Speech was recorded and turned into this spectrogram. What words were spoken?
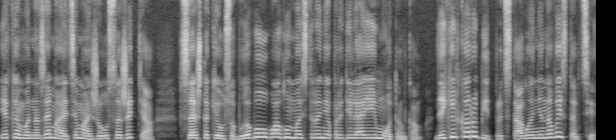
яким вона займається майже усе життя, все ж таки особливу увагу майстриня приділяє і мотанкам. Декілька робіт представлені на виставці.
